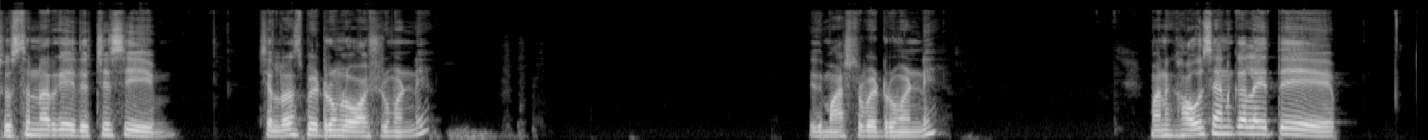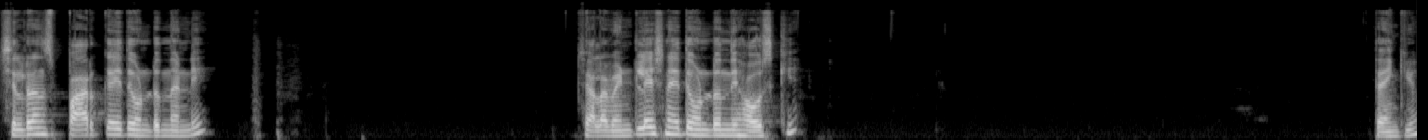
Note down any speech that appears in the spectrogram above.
చూస్తున్నారుగా ఇది వచ్చేసి చిల్డ్రన్స్ బెడ్రూమ్లో వాష్రూమ్ అండి. ఇది మాస్టర్ బెడ్రూమ్ అండి. మనకు హౌస్ వెనకాల అయితే చిల్డ్రన్స్ పార్క్ అయితే ఉంటుందండి. చాలా వెంటిలేషన్ అయితే ఉంటుంది హౌస్కి. థ్యాంక్ యూ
